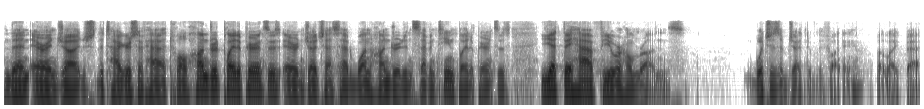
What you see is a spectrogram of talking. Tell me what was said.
than Aaron Judge. The Tigers have had 1,200 plate appearances. Aaron Judge has had 117 plate appearances. Yet they have fewer home runs, which is objectively funny, but like bad.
